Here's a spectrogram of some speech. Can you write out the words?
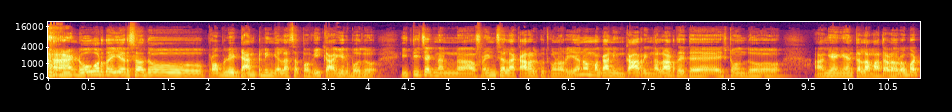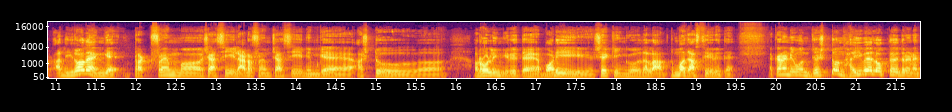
ಆ್ಯಂಡ್ ಓವರ್ ದ ಇಯರ್ಸ್ ಅದು ಪ್ರಾಬ್ಲಿ ಡ್ಯಾಂಪನಿಂಗ್ ಎಲ್ಲ ಸ್ವಲ್ಪ ವೀಕ್ ಆಗಿರ್ಬೋದು. ಇತ್ತೀಚೆಗೆ ನನ್ನ ಫ್ರೆಂಡ್ಸ್ ಎಲ್ಲ ಕಾರಲ್ಲಿ ಕುತ್ಕೊಂಡವ್ರು, ಏನೋ ಮಗ ನಿನ್ನ ಕಾರ್ ಹಿಂಗೆ ಅಲ್ಲಾಡ್ತೈತೆ, ಇಷ್ಟೊಂದು, ಹಂಗೆ ಹಂಗೆ ಅಂತೆಲ್ಲ ಮಾತಾಡೋರು. ಬಟ್ ಅದು ಇರೋದೇ ಹಂಗೆ. Truck frame chassis ladder frame chassis ನಿಮಗೆ ಅಷ್ಟು ರೋಲಿಂಗ್ ಇರುತ್ತೆ. ಬಾಡಿ ಶೇಕಿಂಗು ಅದೆಲ್ಲ ತುಂಬ ಜಾಸ್ತಿ ಇರುತ್ತೆ. ಯಾಕಂದರೆ ನೀವು ಒಂದು ಜಸ್ಟ್ ಒಂದು ಹೈವೇಲಿ ಹೋಗ್ತಾ ಇದ್ರೇ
